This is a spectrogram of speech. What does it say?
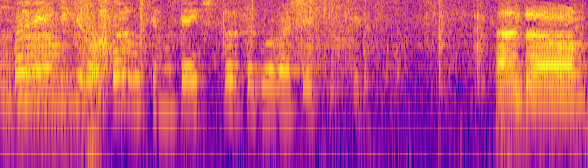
And, Първи um, стих е в 1 Тимотей 4 глава 6 стих. and um,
